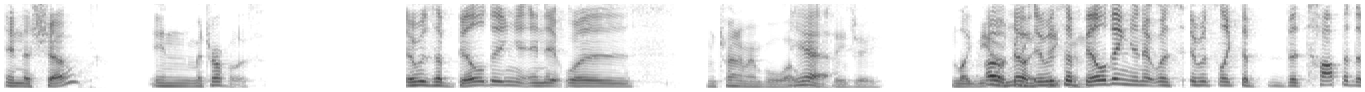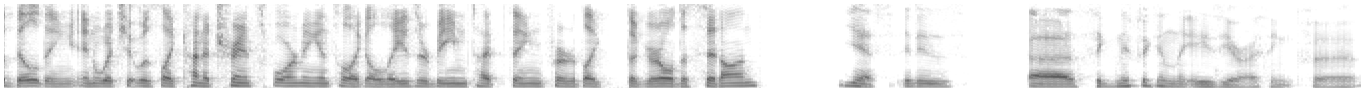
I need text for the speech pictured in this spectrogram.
in the show? In Metropolis. It was a building and it was I'm trying to remember what Yeah. was CG. Like the oh no, it was a building, and it was it was like the the top of the building in which it was like kind of transforming into like a laser beam type thing for like the girl to sit on. Yes, it is uh, significantly easier, I think, for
